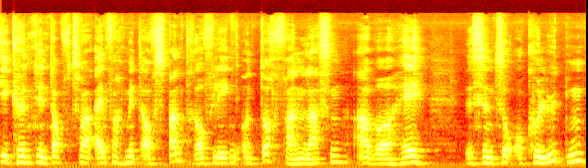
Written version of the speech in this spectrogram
die könnt den Topf zwar einfach mit aufs Band drauflegen und durchfahren lassen, aber hey, das sind so Okolyten,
